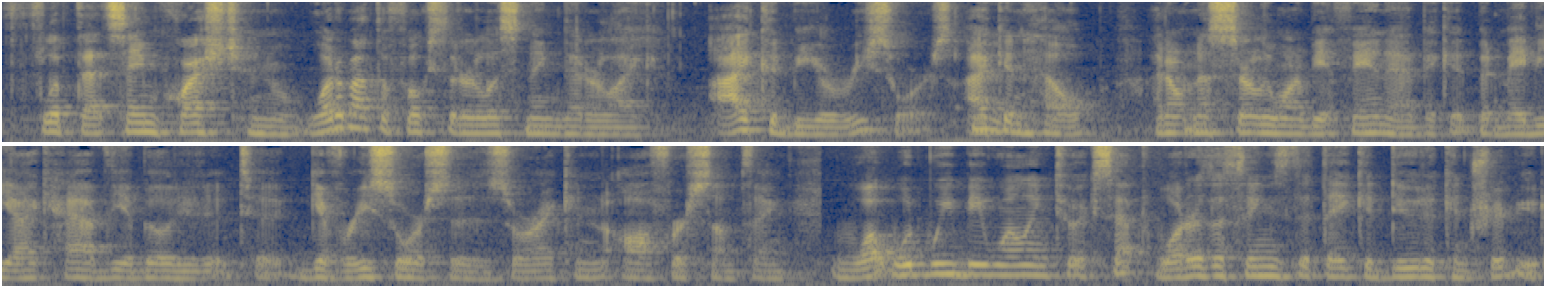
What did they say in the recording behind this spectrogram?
flip that same question. What about the folks that are listening that are like, I could be your resource. I hmm. can help. I don't necessarily want to be a fan advocate, but maybe I have the ability to, to, give resources or I can offer something. What would we be willing to accept? What are the things that they could do to contribute?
